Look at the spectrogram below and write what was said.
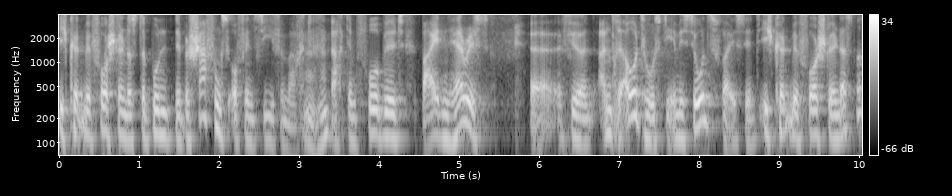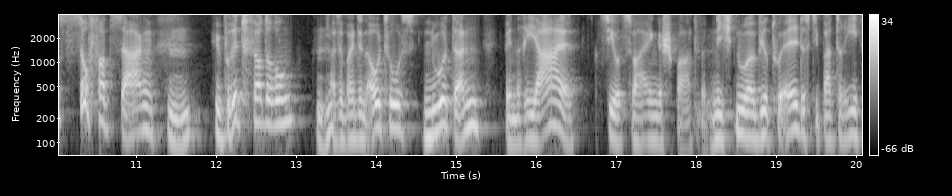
Ich könnte mir vorstellen, dass der Bund eine Beschaffungsoffensive macht, mhm. nach dem Vorbild Biden-Harris äh, für andere Autos, die emissionsfrei sind. Ich könnte mir vorstellen, dass wir sofort sagen, mhm. Hybridförderung, Mhm. Also bei den Autos nur dann, wenn real CO2 eingespart wird. Nicht nur virtuell, dass die Batterie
